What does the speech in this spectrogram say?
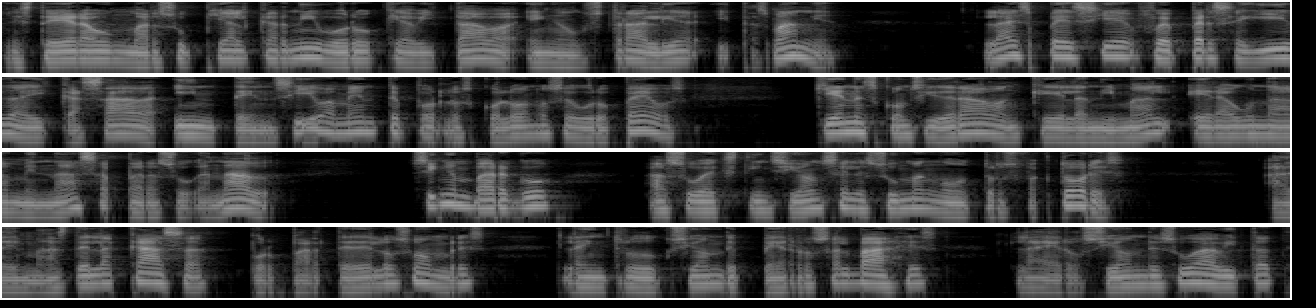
este era un marsupial carnívoro que habitaba en Australia y Tasmania. La especie fue perseguida y cazada intensivamente por los colonos europeos, quienes consideraban que el animal era una amenaza para su ganado. Sin embargo, a su extinción se le suman otros factores. Además de la caza por parte de los hombres, la introducción de perros salvajes, la erosión de su hábitat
